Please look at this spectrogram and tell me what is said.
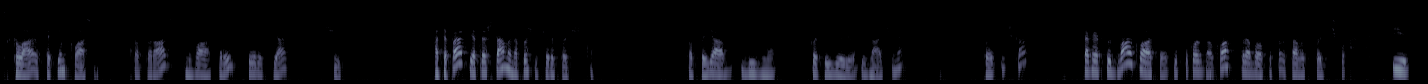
з, кла з таким класом. Тобто раз, два, три, 4, 5, 6. А тепер я те ж саме напишу через точечку. Тобто я візьму, скопіюю значення, точечка. Так як тут два класи, після кожного класу треба ставити точечку. І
